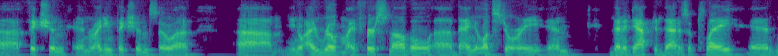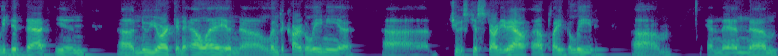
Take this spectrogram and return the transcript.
uh, fiction and writing fiction. So uh, um, you know I wrote my first novel, uh, Bang a Love Story, and then adapted that as a play, and we did that in New York and LA, and uh, Linda Cardellini, uh, uh, she was just starting out, uh, played the lead. Um, and then um,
